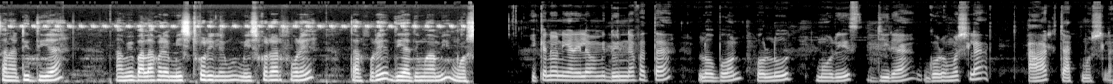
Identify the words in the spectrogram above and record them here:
চানাটি দিয়া আমি বালা করে মিক্সড করে লিমু মিক্স করার পরে তারপরে দিয়া দিমু আমি মশলা এখানেও নিয়ে নিলাম আমি ধনিয়া পাতা লবণ হলুদ মরিচ জিরা গরম মশলা আর চাট মশলা।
